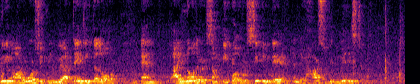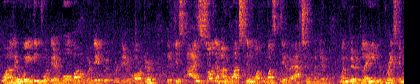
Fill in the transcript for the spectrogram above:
We are worshiping. We are thanking the Lord. And I know there are some people who are sitting there and their hearts have been ministered while they're waiting for their boba or they for their order they're just i saw them i watched them what, what's their reaction when they're when they're playing the praise and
